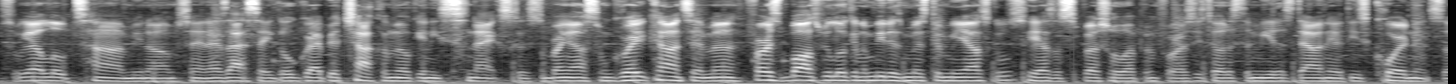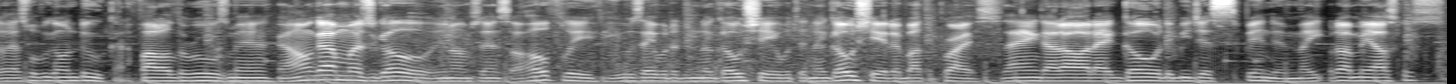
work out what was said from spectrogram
So we got a little time, you know what I'm saying? As I say, go grab your chocolate milk and these snacks because bring out some great content, man. First boss we're looking to meet is Mr. Meowscles. He has a special weapon for us. He told us to meet us down here at these coordinates. So that's what we're gonna do. Gotta follow the rules, man. I don't got much gold, you know what I'm saying? So hopefully he was able to negotiate with the negotiator about the price. I ain't got all that gold to be just spending, mate. What up, Meowscles?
